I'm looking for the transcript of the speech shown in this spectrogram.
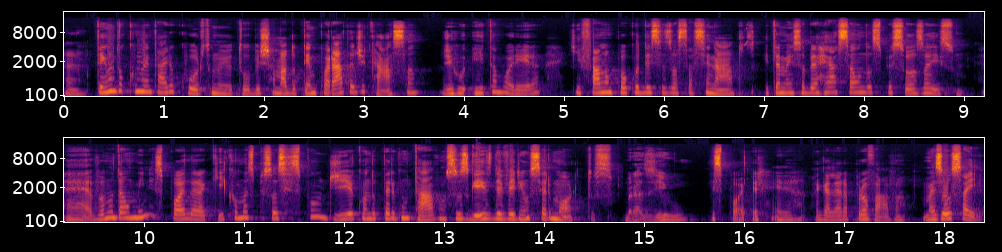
É. Tem um documentário curto no YouTube chamado Temporada de Caça, de Rita Moreira, que fala um pouco desses assassinatos e também sobre a reação das pessoas a isso. É, vamos dar um mini spoiler aqui, como as pessoas respondiam quando perguntavam se os gays deveriam ser mortos. Brasil? Spoiler, a galera provava. Mas ouça aí.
